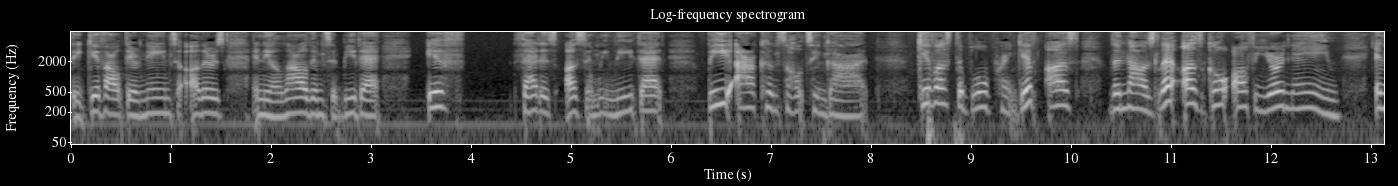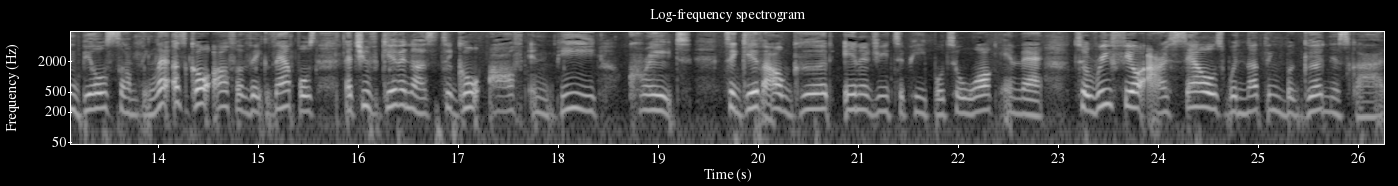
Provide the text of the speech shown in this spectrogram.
they give out their name to others, and they allow them to be that. If that is us, and we need that, be our consulting, God. Give us the blueprint. Give us the knowledge. Let us go off your name and build something. Let us go off of the examples that you've given us to go off and be great, to give out good energy to people, to walk in that, to refill ourselves with nothing but goodness, God.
